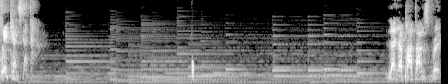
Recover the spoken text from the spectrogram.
break and scatter. Let the patterns break.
